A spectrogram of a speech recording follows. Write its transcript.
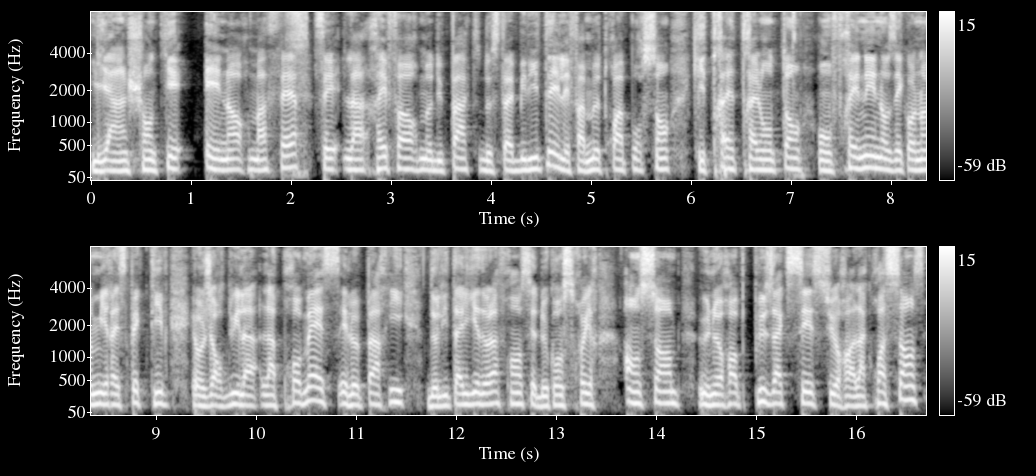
Il y a un chantier énorme à faire, c'est la réforme du pacte de stabilité, les fameux 3% qui très très longtemps ont freiné nos économies respectives. Et aujourd'hui, la, la, promesse et le pari de l'Italie et de la France est de construire ensemble une Europe plus axée sur la croissance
